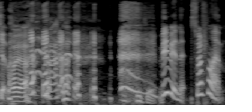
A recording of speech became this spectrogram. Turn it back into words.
Kødder. Kødder. Å. Vi begynner. Spørsmål 1.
